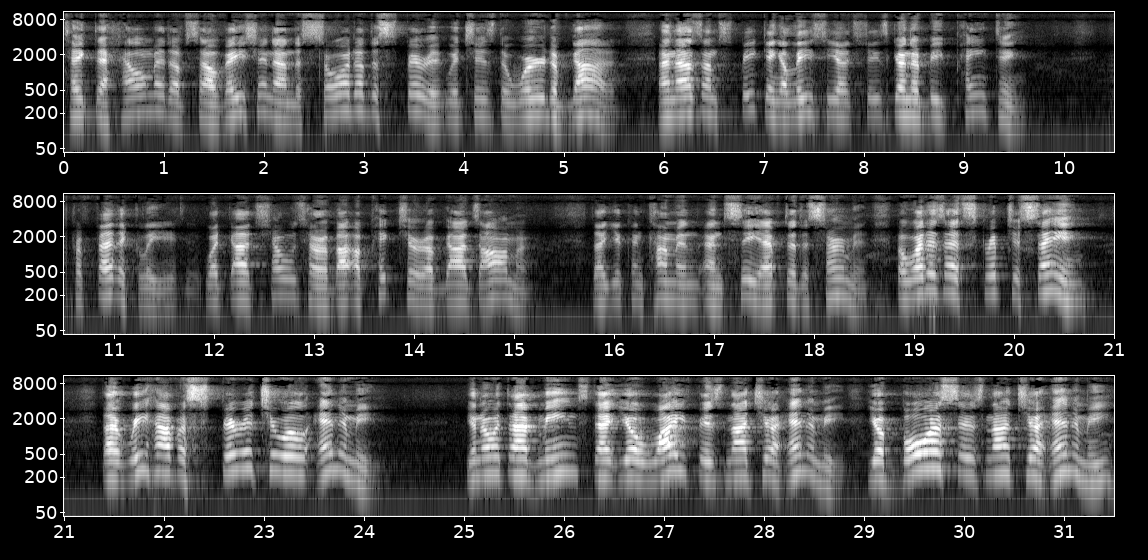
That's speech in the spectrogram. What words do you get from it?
Take the helmet of salvation and the sword of the Spirit, which is the Word of God and as I'm speaking, Alicia, she's going to be painting prophetically what God shows her about a picture of God's armor that you can come in and see after the sermon. But what is that scripture saying? That we have a spiritual enemy. You know what that means? That your wife is not your enemy. Your boss is not your enemy.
